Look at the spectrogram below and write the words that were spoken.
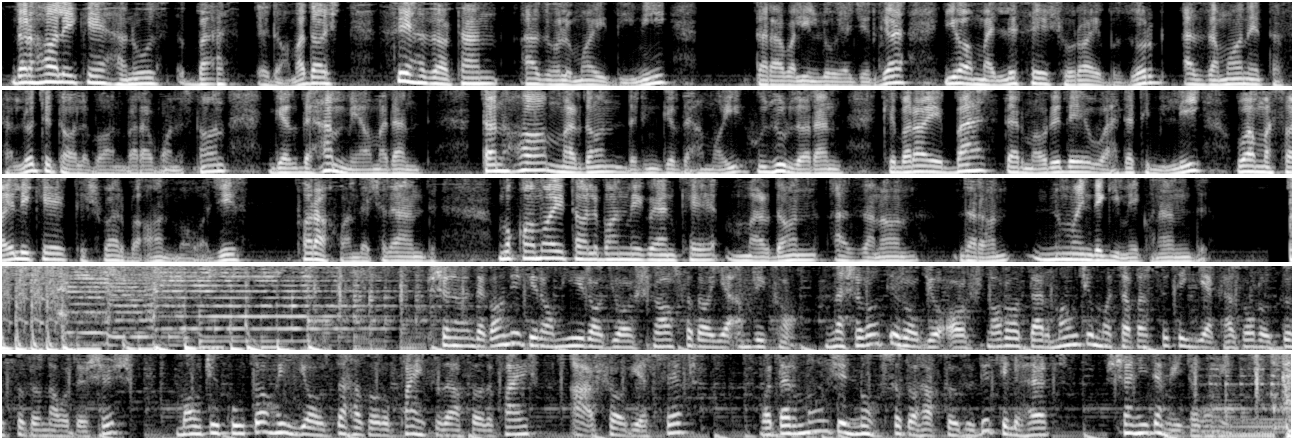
در حالی که هنوز بحث ادامه داشت سه هزار تن از علمای دینی در اولین لوی جرگه یا مجلس شورای بزرگ از زمان تسلط طالبان بر افغانستان گرد هم می آمدند. تنها مردان در این گرد همایی حضور دارند که برای بحث در مورد وحدت ملی و مسائلی که کشور به آن مواجه است فرا خوانده شدند. مقامات طالبان می گویند که مردان از زنان در آن نمایندگی می کنند. شنوندگان گرامی رادیو آشنا صدای امریکا نشرات رادیو آشنا را در موج متوسط 1296 موج کوتاه 11575 اعشاری صفر و در موج 972 کیلوهرتز شنیده می توانید.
